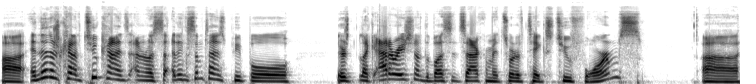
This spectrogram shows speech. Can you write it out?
uh, and then there's kind of two kinds. I don't know. I think sometimes people there's like adoration of the Blessed Sacrament sort of takes two forms. Uh,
